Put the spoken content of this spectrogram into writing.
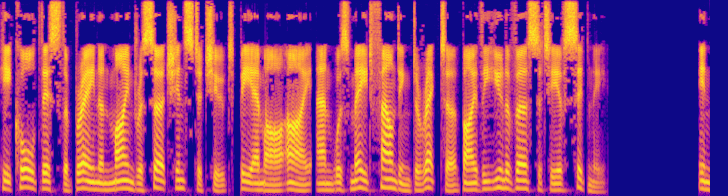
He called this the Brain and Mind Research Institute and was made founding director by the University of Sydney. In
